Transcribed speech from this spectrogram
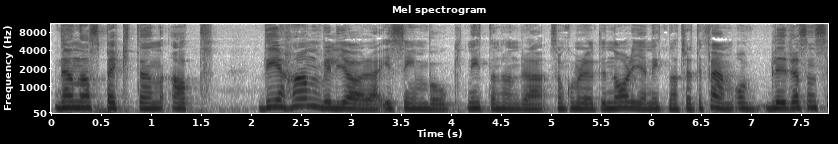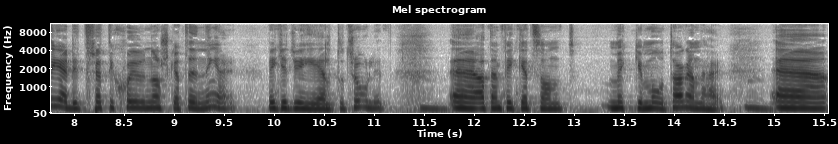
den aspekten att det han vill göra i sin bok 1900, som kommer ut i Norge 1935 och blir recenserad i 37 norska tidningar, vilket ju är helt otroligt. Mm. Eh, att den fick ett sånt mycket mottagande här. Mm. Eh,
